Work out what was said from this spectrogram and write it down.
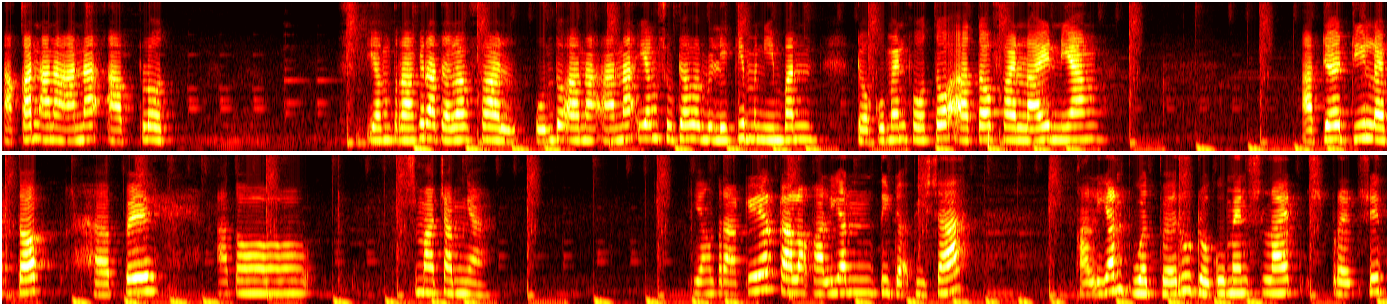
akan anak-anak upload. Yang terakhir adalah file untuk anak-anak yang sudah memiliki menyimpan dokumen foto atau file lain yang ada di laptop, HP, atau semacamnya. Yang terakhir, kalau kalian tidak bisa kalian buat baru dokumen slide spreadsheet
